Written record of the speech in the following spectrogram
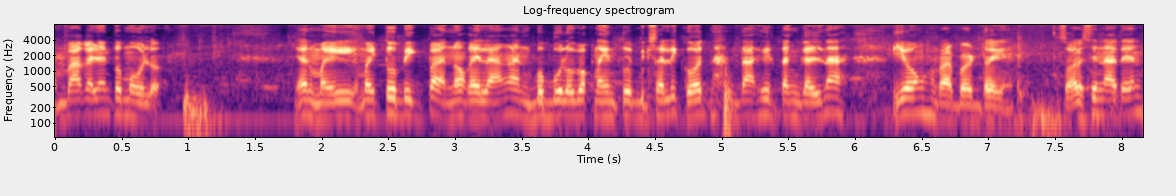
Ang bagal yan tumulo. Yan, may may tubig pa, no? Kailangan bubulawak na yung tubig sa likod dahil tanggal na yung rubber drain. So alisin natin.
